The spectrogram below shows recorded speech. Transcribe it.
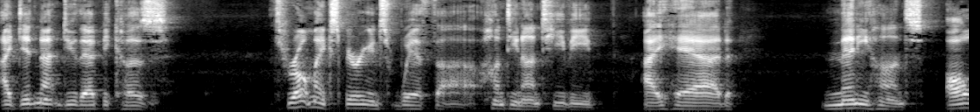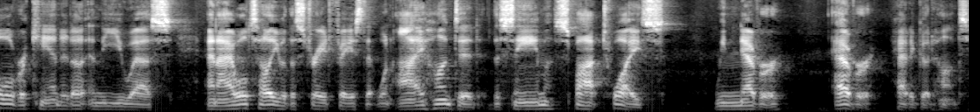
I did not do that because throughout my experience with uh, hunting on TV, I had many hunts all over Canada and the US and I will tell you with a straight face that when I hunted the same spot twice, we never, ever had a good hunt.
